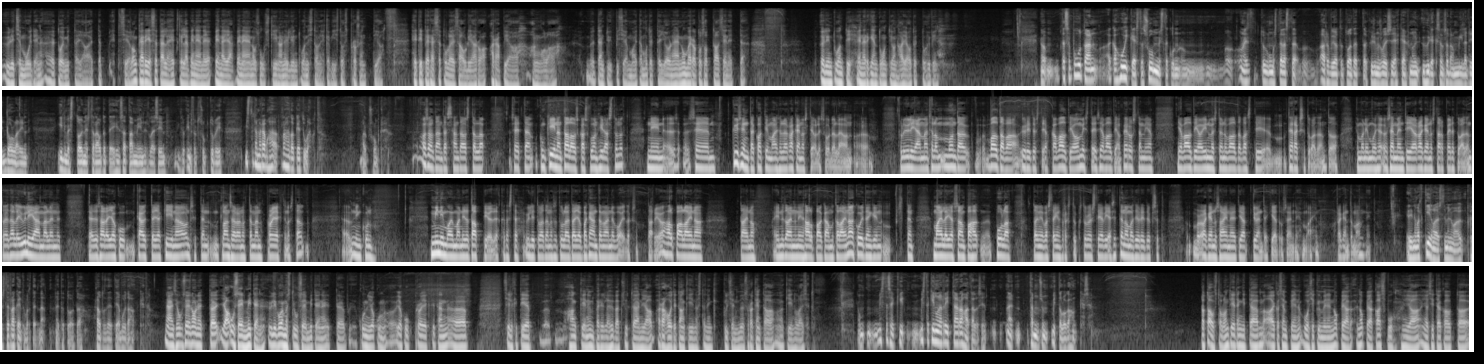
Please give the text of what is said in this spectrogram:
ylitse muiden toimittajaa, että, että siellä on kärjessä tällä hetkellä Venäjä, Venäjä. Venäjän osuus Kiinan öljyn tuonnista on ehkä 15 prosenttia. Heti perässä tulee Saudi-Arabiaa, Angolaa, tämän tyyppisiä maita, mutta että jo nämä numerot osoittaa sen, että öljyn tuonti, energian tuonti on hajautettu hyvin. No, tässä puhutaan aika huikeista summista, kun on esitetty muun muassa tällaista arviota, tuota, että kysymys olisi ehkä noin 900 miljardin dollarin investoinneista rautateihin, satamiin, erilaisiin infrastruktuuriin. Mistä nämä rahat oikein tulevat, Markus Holmgren? Osaltaan tässä on taustalla se, että kun Kiinan talouskasvu on hidastunut, niin se kysyntä kotimaiselle rakennusteollisuudelle on tuli ylijäämään. Siellä on monta valtavaa yritystä, jotka on valtio-omisteisia, valtion perustamia, ja valtio on investoinut valtavasti teräksituotantoa ja moni muihin sementin ja rakennustarpeiden tuotantoa. Ja tälle ylijäämälle nyt täytyy saada joku käyttö, ja Kiina on sitten nyt lanseerannut tämän projektin sitä, niin kuin minimoimaan niitä tappioita, jotka tästä ylituotannosta tulee, tai jopa kääntämään ne voitoksi. Tarjoaa halpaa lainaa tai no ei nyt aina niin halpaakaan, mutta lainaa kuitenkin sitten maille, jossa on paha pula toimivasta infrastruktuurista ja vie sitten omat yritykset, rakennusaineet ja työntekijät usein niin maihin rakentamaan niitä. Eli ne ovat kiinalaiset nimenomaan, jotka sitten rakentavat näitä, näitä tuota, rautateitä ja muita hankkeita. Näin se usein on, että, ja useimmiten, ylivoimaisesti useimmiten, että kun joku, joku projekti tämän Silkitie-hankkeen ympärillä hyväksytään ja rahoitetaan Kiinasta, niin kyllä sen myös rakentaa kiinalaiset. No, mistä, se, mistä Kiinalle riittää rahaa tällaisiin, tämmöisen mittaluokan hankkeeseen? No taustalla on tietenkin tämä aikaisempien vuosikymmenen nopea, nopea kasvu ja, ja sitä kautta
